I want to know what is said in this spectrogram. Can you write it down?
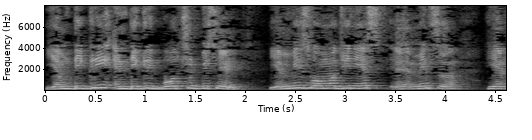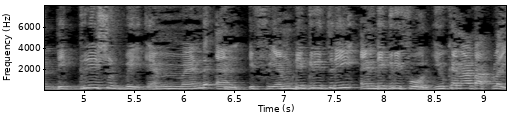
m degree and degree both should be same m is homogeneous uh, means uh, here degree should be m and n if m degree 3 n degree 4 you cannot apply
